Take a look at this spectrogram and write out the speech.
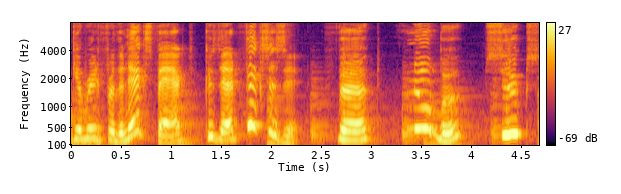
get ready for the next fact, because that fixes it. Fact number six.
